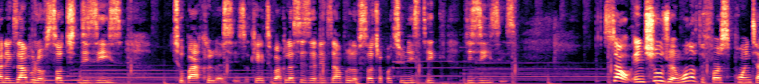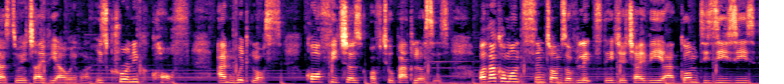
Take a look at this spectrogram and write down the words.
an example of such disease tuberculosis. Okay, tuberculosis is an example of such opportunistic diseases. So, in children, one of the first pointers to HIV, however, is chronic cough and weight loss, core features of tuberculosis. Other common symptoms of late stage HIV are gum diseases,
